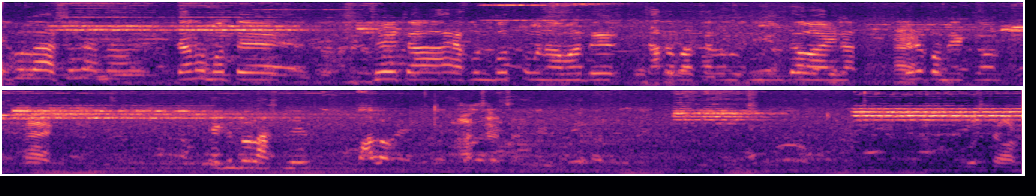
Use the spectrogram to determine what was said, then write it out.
এগুলো আসলে আমার জানার মতে যেটা এখন বর্তমানে আমাদের চাঁদাবাদ চালানো কোনো দেওয়া হয় না। হ্যাঁ। এরকম একজন হ্যাঁ। একজন দল আসলে ভালো হয়। আচ্ছা আচ্ছা। বুঝতে পারছি।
